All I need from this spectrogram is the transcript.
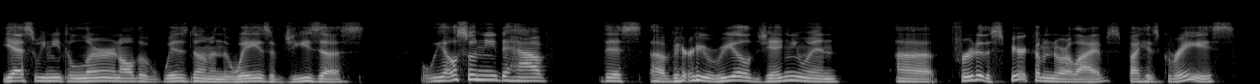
yes, we need to learn all the wisdom and the ways of Jesus, but we also need to have this uh, very real, genuine uh, fruit of the spirit come into our lives by His grace.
